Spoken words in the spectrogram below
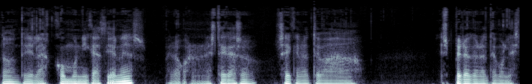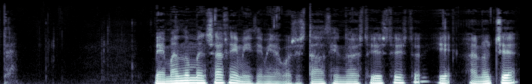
¿no? de las comunicaciones. Pero bueno, en este caso sé que no te va... Espero que no te moleste. Me manda un mensaje y me dice, mira, pues he estado haciendo esto y esto y esto. Y anoche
